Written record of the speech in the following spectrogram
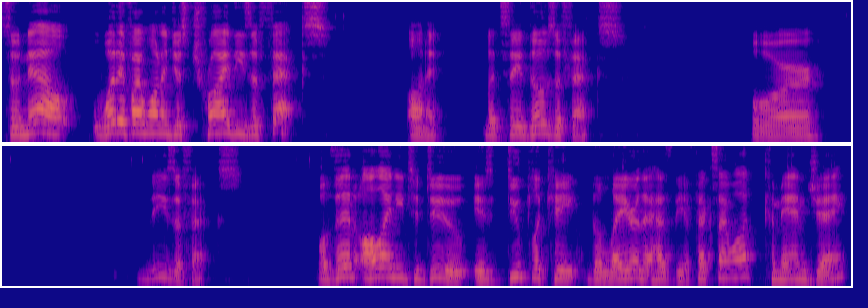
So now, what if I want to just try these effects on it? Let's say those effects, or these effects. Well, then all I need to do is duplicate the layer that has the effects I want, Command J,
